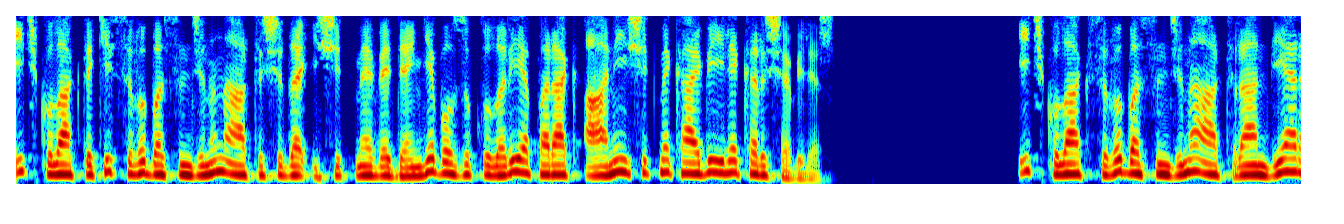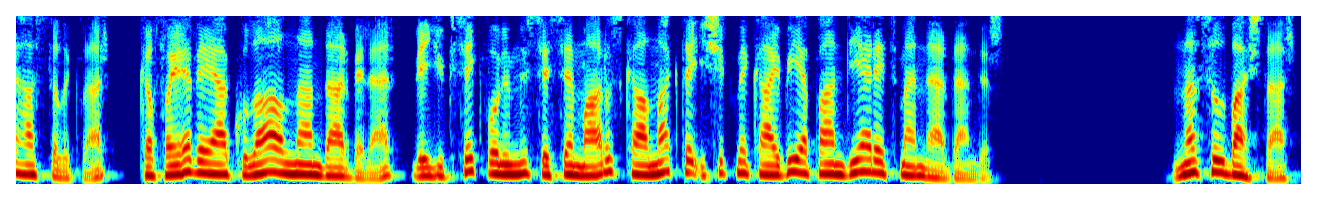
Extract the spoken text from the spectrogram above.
İç kulaktaki sıvı basıncının artışı da işitme ve denge bozukluları yaparak ani işitme kaybı ile karışabilir. İç kulak sıvı basıncını artıran diğer hastalıklar, kafaya veya kulağa alınan darbeler ve yüksek volümlü sese maruz kalmak da işitme kaybı yapan diğer etmenlerdendir. Nasıl başlar?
